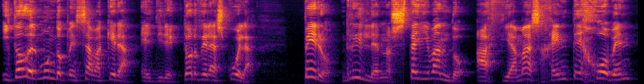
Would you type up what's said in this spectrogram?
y todo el mundo pensaba que era el director de la escuela, pero Riddler nos está llevando hacia más gente joven,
